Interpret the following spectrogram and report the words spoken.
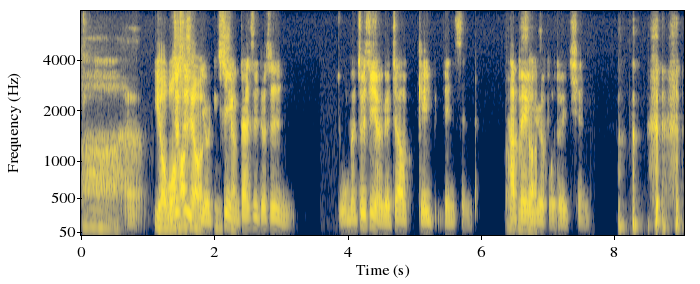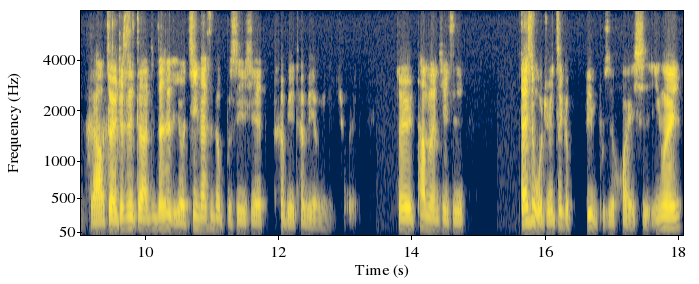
啊，呃，有我好像有进，但是就是我们最近有一个叫 Gabe Vincent，他被热火队签，然后对，就是对啊，但是有进，但是都不是一些特别特别有名的球员。所以他们其实，但是我觉得这个并不是坏事，因为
